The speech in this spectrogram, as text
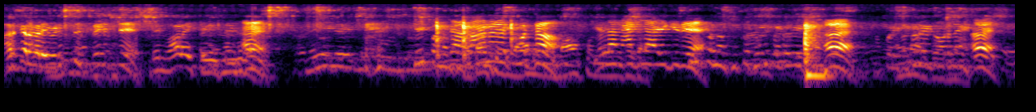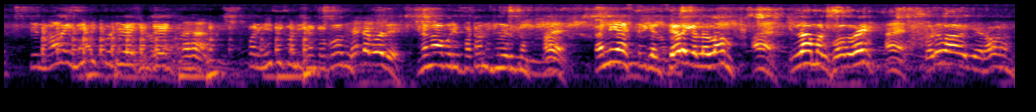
அர்க்கர்களை விடுத்து என். இந்த கூட்டம். நாட்டுல அழிக்குது என் வாளை நீட்டிக் கொண்டே சென்றேன். ஆஹா. அப்படி நீட்டிக் கொண்டு சென்ற போது? போது இளங்காபுரி பட்டணத்தில் இருக்கும் கன்னியாஸ்திரிகள் சேலைகள் எல்லாம் இல்லாமல் போகவே ஆ, படுவாகிய ராவணன்.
